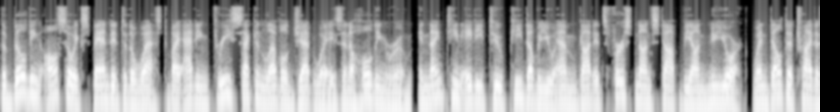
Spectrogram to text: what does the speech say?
The building also expanded to the west by adding three second-level jetways and a holding room. In 1982, PWM got its first nonstop beyond New York, when Delta tried a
